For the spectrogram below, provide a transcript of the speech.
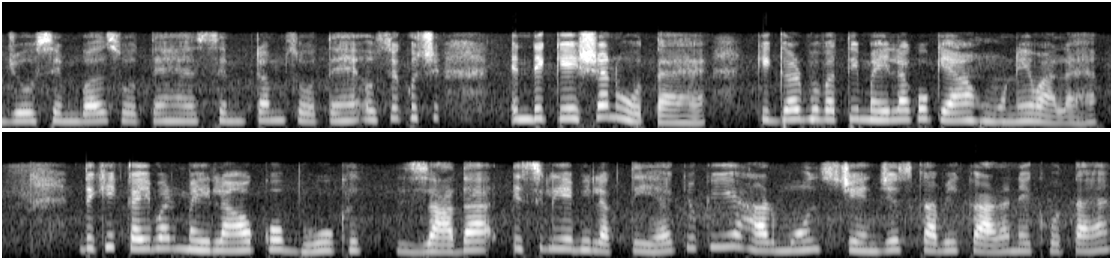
जो सिंबल्स होते हैं सिम्टम्स होते हैं, उससे कुछ इंडिकेशन होता है कि गर्भवती महिला को क्या होने वाला है। देखिए, कई बार महिलाओं को भूख ज़्यादा इसलिए भी लगती है क्योंकि ये हार्मोन्स चेंजेस का भी कारण एक होता है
